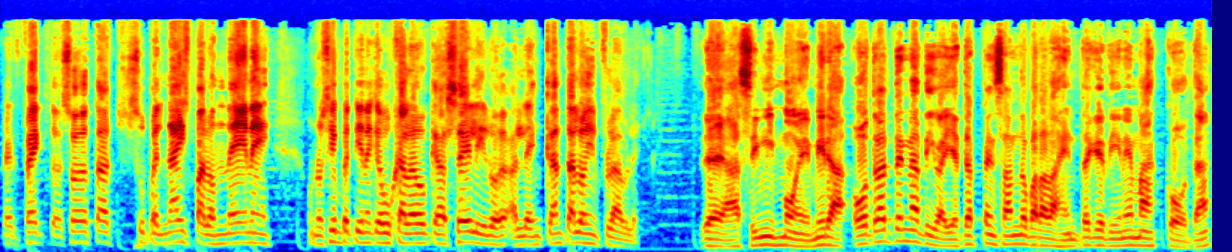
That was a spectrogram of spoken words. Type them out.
Perfecto, eso está súper nice para los nenes. Uno siempre tiene que buscar algo que hacer y le encantan los inflables. Así mismo es. Mira, otra alternativa, y estás pensando para la gente que tiene mascota,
